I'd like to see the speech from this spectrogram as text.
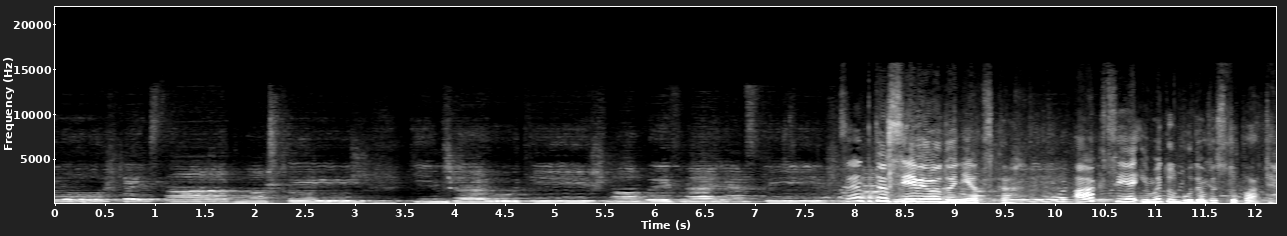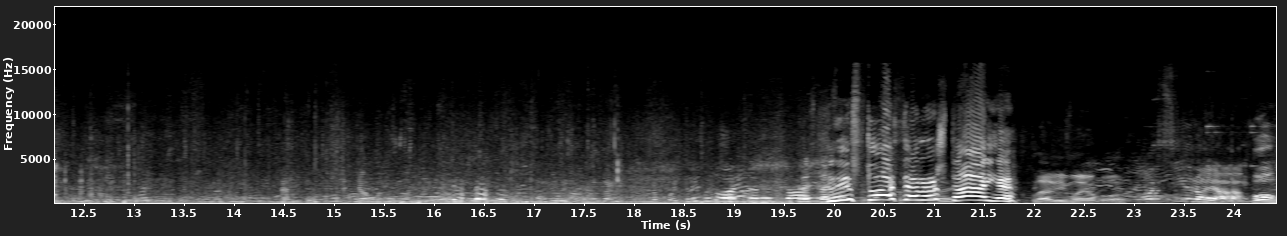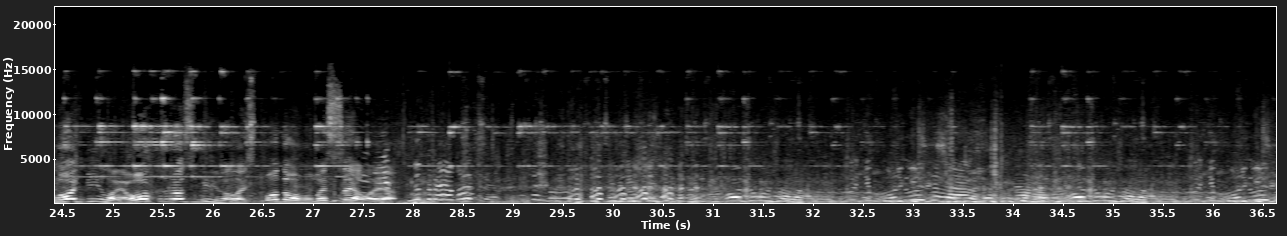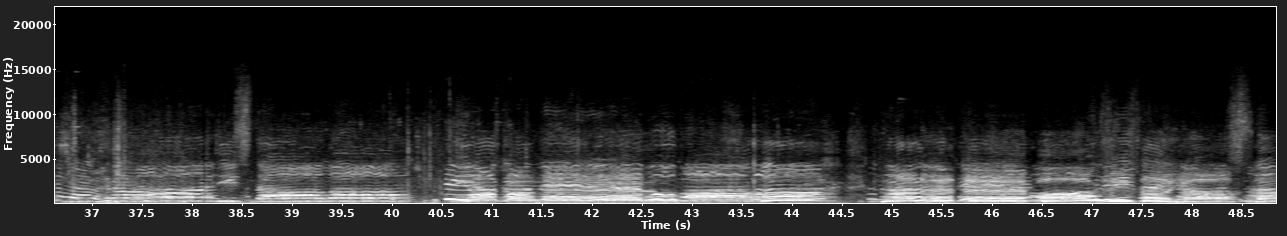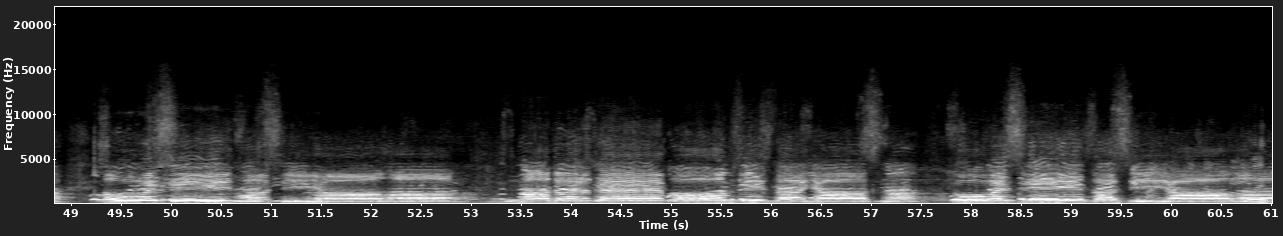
стригущий стад наш тім же утішно вифлеєм спішно. Центр Сєвєродонецька. Акція, і ми тут будемо виступати. Христос рождає! Сірая, кого білая, ох розбігалась по дому веселая. Радість Oh.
